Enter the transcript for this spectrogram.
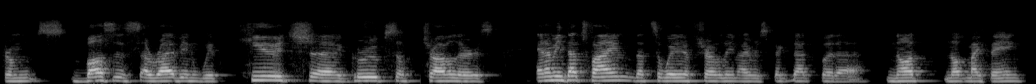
from buses arriving with huge uh, groups of travelers, and I mean that's fine. That's a way of traveling. I respect that, but uh, not not my thing.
